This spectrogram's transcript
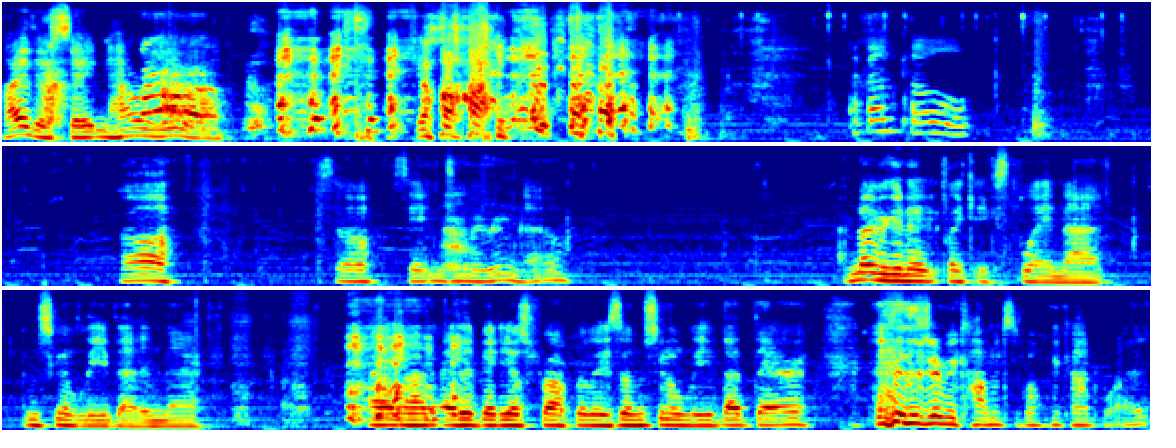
Hi, there, Satan. How are you? God. I found coal. oh. So Satan's in my room now. I'm not even gonna like explain that. I'm just gonna leave that in there. I don't know how to edit videos properly, so I'm just gonna leave that there. And there's gonna be comments of, oh my god, what?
